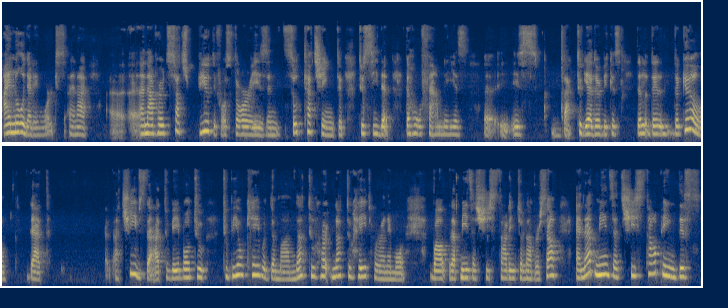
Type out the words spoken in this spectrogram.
I know that it works, and I uh, and I've heard such beautiful stories and so touching to to see that the whole family is uh, is back together because the the the girl that achieves that to be able to to be okay with the mom, not to hurt, not to hate her anymore. Well, that means that she's starting to love herself, and that means that she's stopping this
